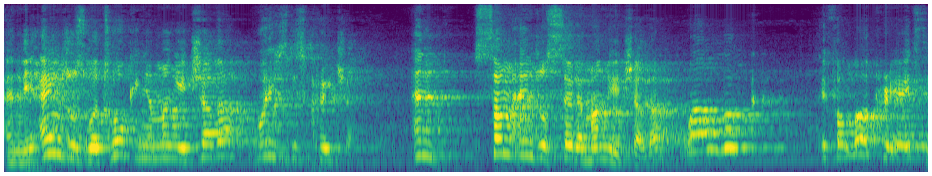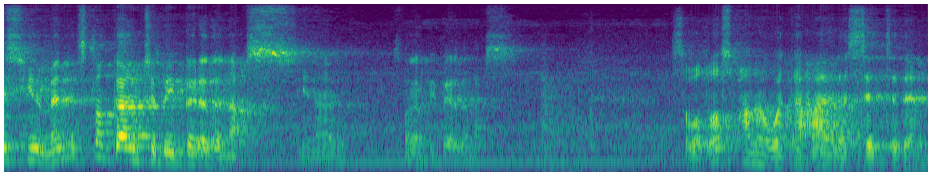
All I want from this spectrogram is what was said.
And the angels were talking among each other, what is this creature? And some angels said among each other, well, look, if Allah creates this human, it's not going to be better than us, you know? It's not going to be better than us. So Allah subhanahu wa ta'ala said to them,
